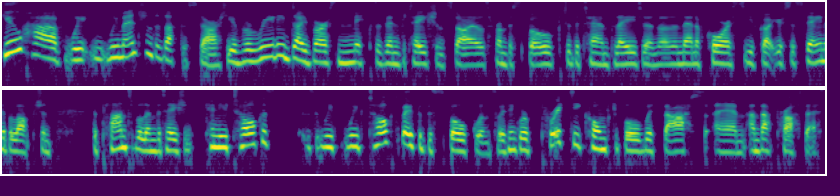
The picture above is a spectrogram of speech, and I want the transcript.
you have we we mentioned it at the start. You have a really diverse mix of invitation styles from bespoke to the template, and, and then of course you've got your sustainable option, the plantable invitation. Can you talk us? We've we've talked about the bespoke one, so I think we're pretty comfortable with that um, and that process.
